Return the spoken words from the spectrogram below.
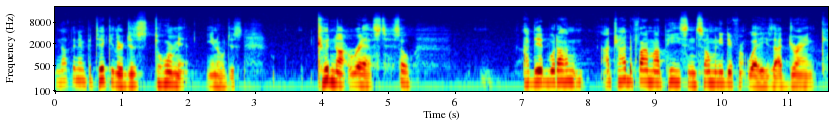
nothing in particular, just torment. You know, just could not rest. So I did what I I tried to find my peace in so many different ways. I drank.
